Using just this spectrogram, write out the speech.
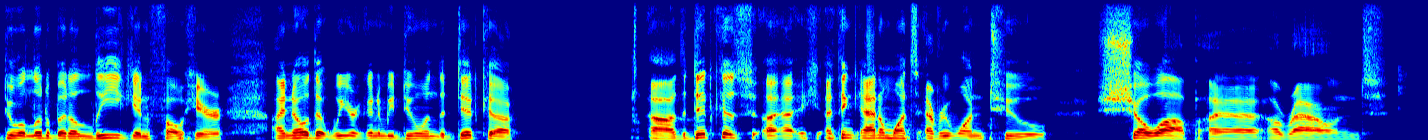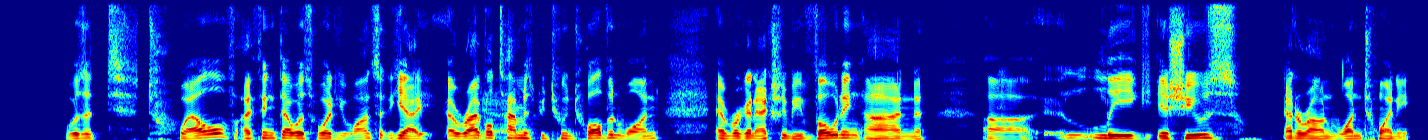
do a little bit of league info here. I know that we are going to be doing the Ditka uh, the Ditkas, uh, I- I think Adam wants everyone to show up uh, around. Was it twelve? I think that was what he wants. It. Yeah, arrival Yeah. time is between twelve and one, and we're going to actually be voting on uh, league issues at around 120.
